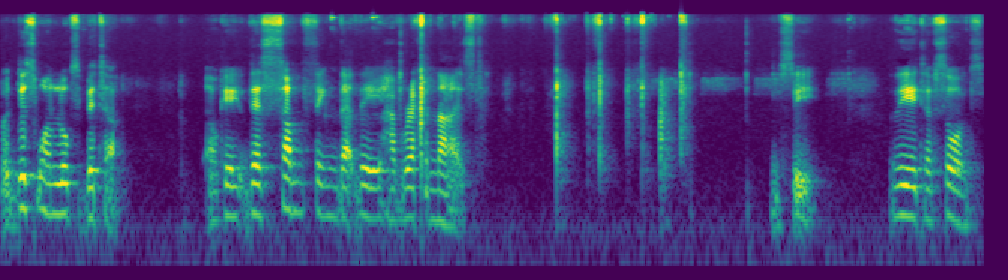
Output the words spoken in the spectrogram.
But this one looks bitter. Okay. There's something that they have recognized. You see the Eight of Swords.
